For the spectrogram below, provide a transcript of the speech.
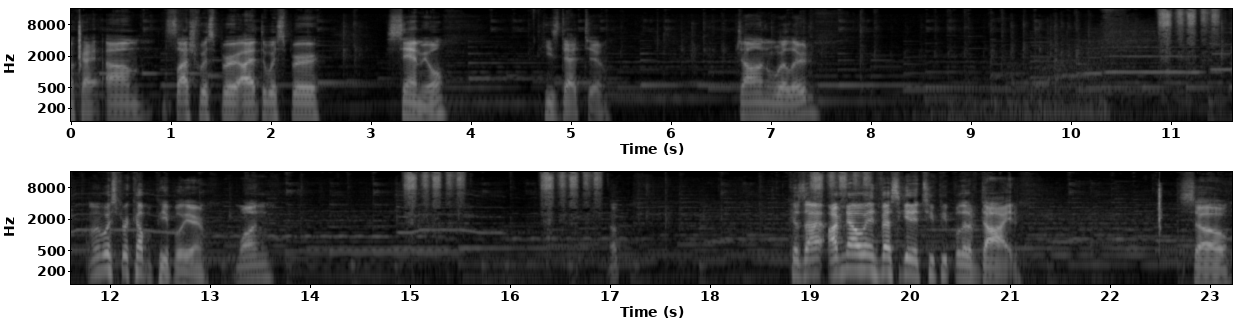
Okay, um, slash whisper. I have to whisper Samuel. He's dead too. John Willard. I'm gonna whisper a couple people here. One. Nope. Because I've now investigated two people that have died. So.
